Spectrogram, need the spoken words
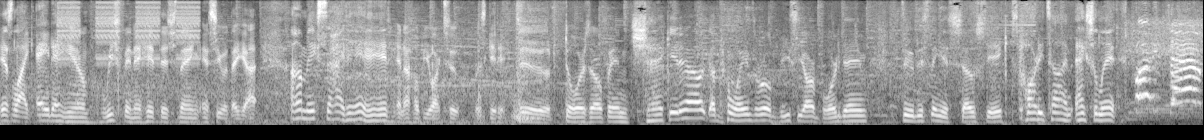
It's like 8 a.m. We finna hit this thing and see what they got. I'm excited, and I hope you are too. Let's get it. Dude, doors open. Check it out. Got the Wayne's World VCR board game. Dude, this thing is so sick. It's party time. Excellent. Party time,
